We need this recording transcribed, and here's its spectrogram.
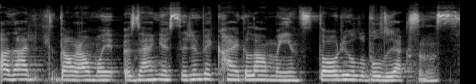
adaletli davranmaya özen gösterin ve kaygılanmayın. Doğru yolu bulacaksınız.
